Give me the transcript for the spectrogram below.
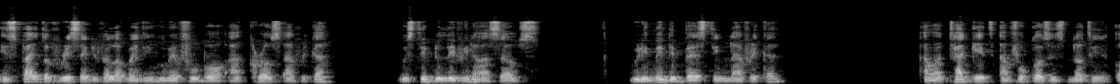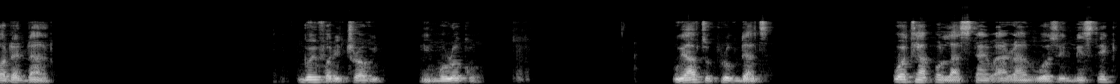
in spite of recent development in women football across Africa, we still believe in ourselves. We remain the best team in Africa. Our target and focus is nothing other than going for the trophy in Morocco. We have to prove that what happened last time around was a mistake,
